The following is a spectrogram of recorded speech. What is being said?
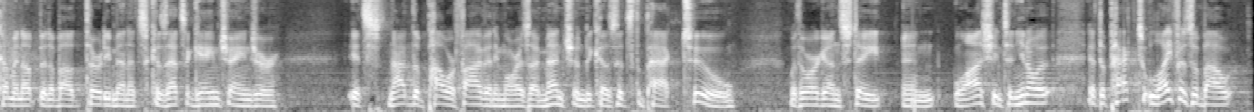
coming up in about 30 minutes because that's a game changer. It's not the Power Five anymore, as I mentioned, because it's the Pac 2 with Oregon State and Washington. You know, if the Pac life is about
